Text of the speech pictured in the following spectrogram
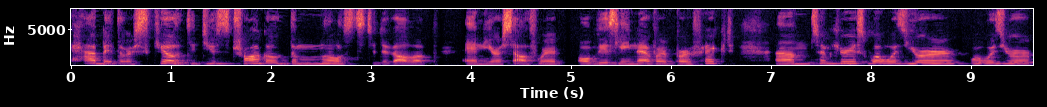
habit or skill did you struggle the most to develop in yourself? We're obviously never perfect. Um, so I'm curious, what was your, what was your,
